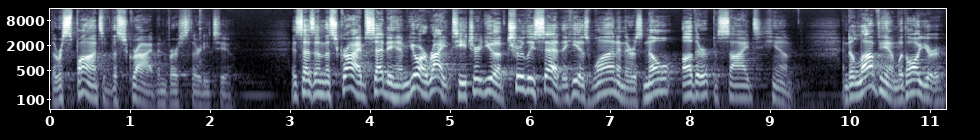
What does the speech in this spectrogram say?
the response of the scribe in verse 32. It says, And the scribe said to him, You are right, teacher. You have truly said that he is one and there is no other besides him. And to love him with all your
